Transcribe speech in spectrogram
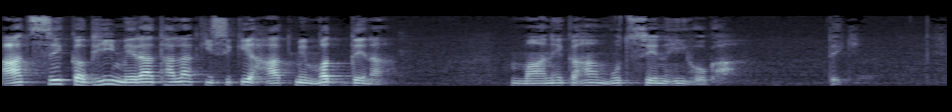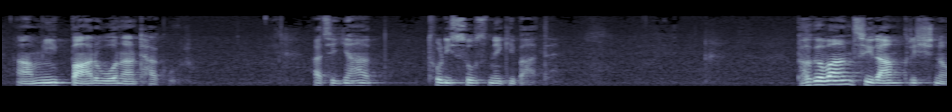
आज से कभी मेरा थाला किसी के हाथ में मत देना। माँ ने कहा, मुझसे नहीं होगा। देखिए, आमी पार्वोना ठाकुर। अच्छा यहाँ थोड़ी सोचने की बात है। भगवान श्री राम कृष्ण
